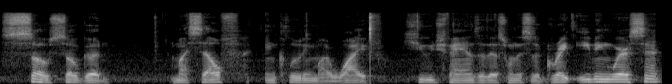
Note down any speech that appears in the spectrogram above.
So, so good. myself, including my wife, huge fans of this one. This is a great evening wear scent,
